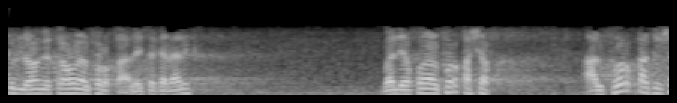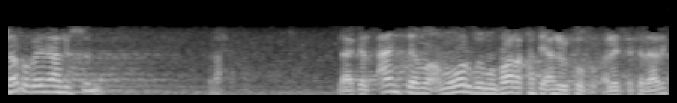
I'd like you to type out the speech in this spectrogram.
كلهم يكرهون الفرقة أليس كذلك؟ بل يقولون الفرقة شر. الفرقة شر بين أهل السنة. لكن أنت مأمور بمفارقة أهل الكفر أليس كذلك؟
